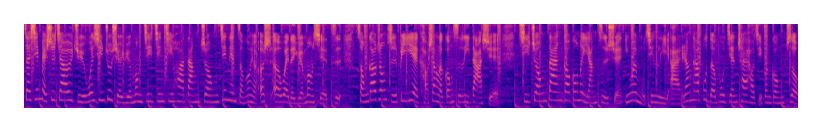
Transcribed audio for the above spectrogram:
在新北市教育局温馨助学圆梦基金计划当中，今年总共有二十二位的圆梦学子从高中职毕业考上了公私立大学。其中大安高工的杨子璇因为母亲罹癌，让他不得不兼差好几份工作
